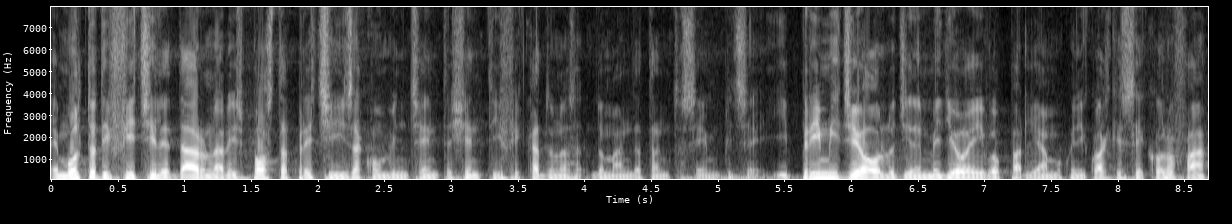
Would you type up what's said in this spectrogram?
È molto difficile dare una risposta precisa, convincente, scientifica ad una domanda tanto semplice. I primi geologi nel Medioevo, parliamo quindi qualche secolo fa,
